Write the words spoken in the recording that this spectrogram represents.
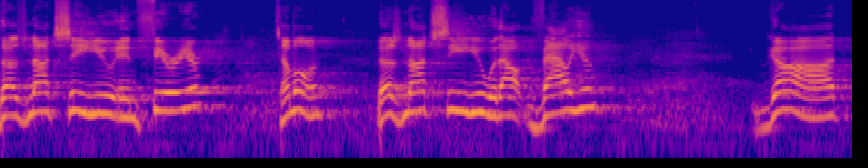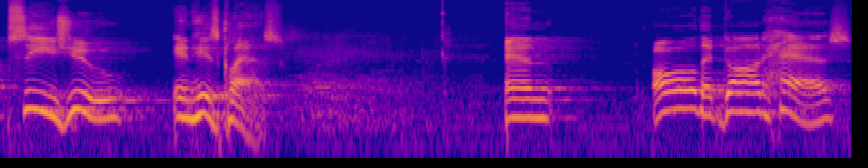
does not see you inferior. Come on. Does not see you without value. God sees you in His class. And all that God has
